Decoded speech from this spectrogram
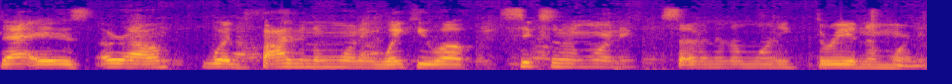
That is around what five in the morning, wake you up, six in the morning, seven in the morning, three in the morning.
